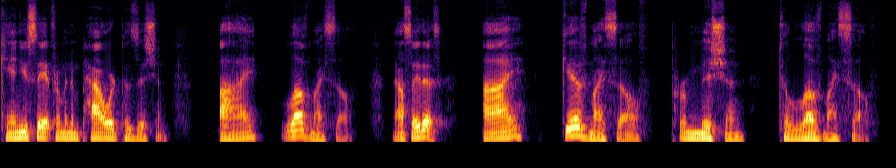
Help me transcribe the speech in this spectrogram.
Can you say it from an empowered position? I love myself. Now say this. I give myself permission to love myself.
